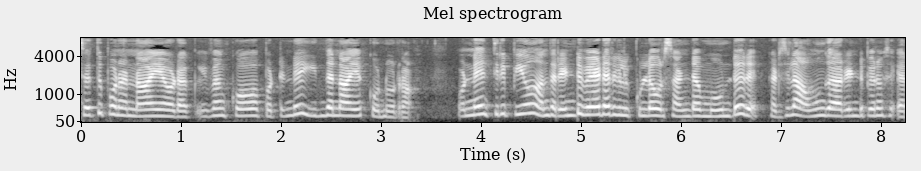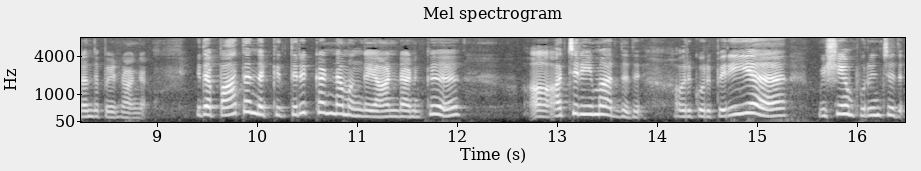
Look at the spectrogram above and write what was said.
செத்துப்போன நாயோட இவன் கோவப்பட்டுட்டு இந்த நாயை கொண்டுடுறான் உடனே திருப்பியும் அந்த ரெண்டு வேடர்களுக்குள்ளே ஒரு சண்டை மூண்டு கடைசியில் அவங்க ரெண்டு பேரும் இறந்து போயிடுறாங்க. இதை பார்த்த அந்த திருக்கண்ணமங்கை ஆண்டானுக்கு ஆச்சரியமாக இருந்தது. அவருக்கு ஒரு பெரிய விஷயம் புரிஞ்சுது.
